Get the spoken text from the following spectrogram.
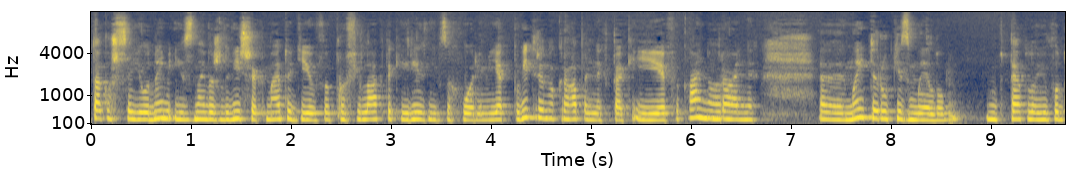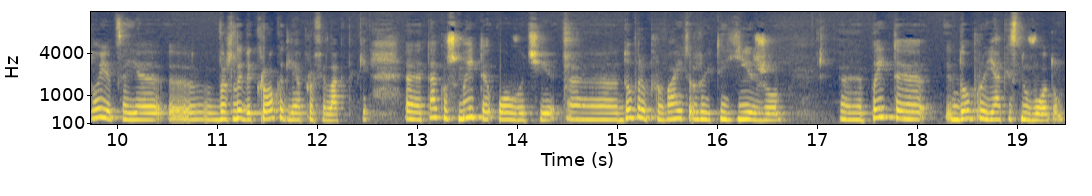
Також це є одним із найважливіших методів профілактики різних захворювань, як повітряно-крапельних, так і фекально-оральних. Е, Мийте руки з милом. Теплою водою це є е, важливий крок для профілактики. Також мийте овочі, добре провайдуйте їжу, пийте добру якісну воду,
